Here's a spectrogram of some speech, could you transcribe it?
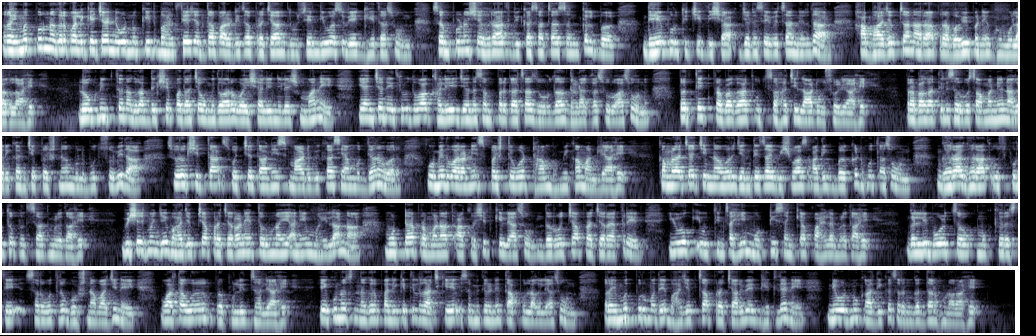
रहिमतपूर नगरपालिकेच्या निवडणुकीत भारतीय जनता पार्टीचा प्रचार दिवसेंदिवस वेग घेत असून संपूर्ण शहरात विकासाचा संकल्प ध्येयपूर्तीची दिशा जनसेवेचा निर्धार हा भाजपचा नारा प्रभावीपणे घुमू लागला आहे. लोकनियुक्त नगराध्यक्षपदाच्या उमेदवार वैशाली निलेश माने यांच्या नेतृत्वाखाली जनसंपर्काचा जोरदार धडाका सुरू असून प्रत्येक प्रभागात उत्साहाची लाट उसळली आहे. प्रभागातील सर्वसामान्य नागरिकांचे प्रश्न मूलभूत सुविधा सुरक्षितता स्वच्छता आणि स्मार्ट विकास या मुद्द्यांवर उमेदवारांनी स्पष्ट व ठाम भूमिका मांडली आहे. कमळाच्या चिन्हावर जनतेचा विश्वास अधिक बळकट होत असून घराघरात उत्स्फूर्त प्रतिसाद मिळत आहे. विशेष म्हणजे भाजपच्या प्रचाराने तरुणाई आणि महिलांना मोठ्या प्रमाणात आकर्षित केले असून दररोजच्या प्रचारयात्रेत युवक युवतींचाही मोठी संख्या पाहायला मिळत आहे. गल्लीबोळ चौक मुख्य रस्ते सर्वत्र घोषणाबाजीने वातावरण प्रफुल्लित झाले आहे. एकूणच नगरपालिकेतील राजकीय समीकरणे तापू लागले असून रहमतपूरमध्ये भाजपचा प्रचारवेग घेतल्याने निवडणूक अधिकच रंगतदार होणार आहे.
